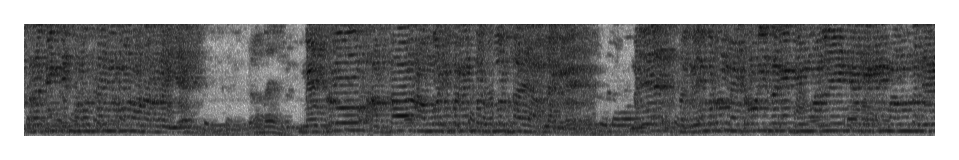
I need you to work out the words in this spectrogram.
ट्रॅफिकची समस्या निर्माण होणार नाहीये. मेट्रो आता रामवाडीपर्यंत उपलब्ध आहे आपल्याकडे. म्हणजे सगळीकडून मेट्रोनी जरी भीमवाली त्या ठिकाणी मानवता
